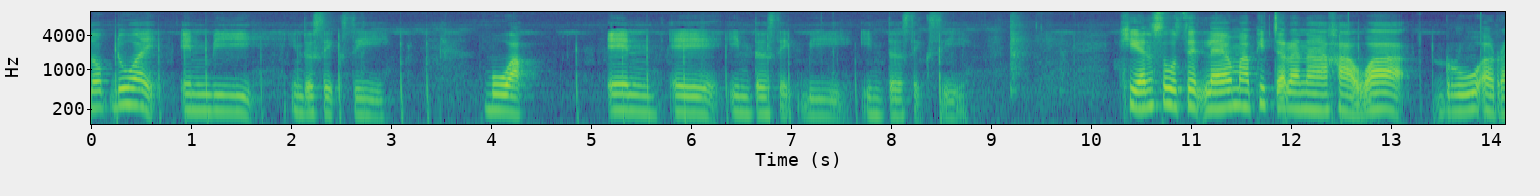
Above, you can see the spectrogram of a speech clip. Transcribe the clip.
ลบด้วย NB intersect C บวก NA intersect B intersect C เขียนสูตรเสร็จแล้วมาพิจารณาค่ะว่ารู้อะไร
